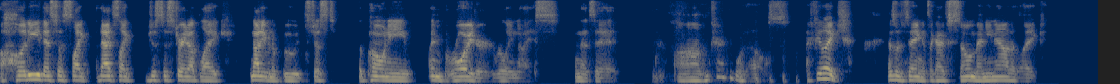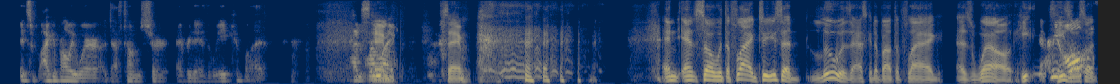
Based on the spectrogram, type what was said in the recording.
a hoodie that's just like that's like just a straight up like not even a boot. It's just the pony embroidered really nice, and that's it. Um, I'm trying to think what else. I feel like that's what I'm saying. It's like I have so many now that like it's I could probably wear a Deftones shirt every day of the week, but I'm, same, I'm like, same. and and so with the flag too, you said Lou was asking about the flag as well. He I mean, he's all also of,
